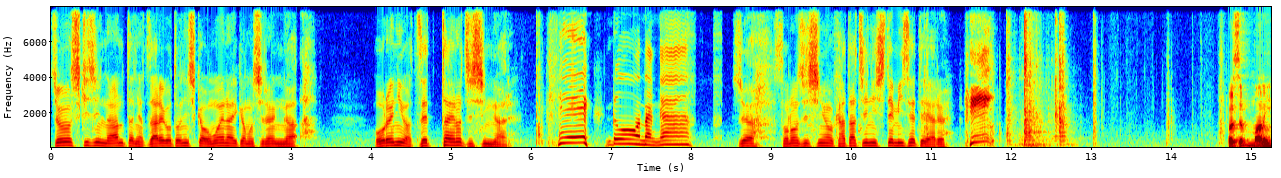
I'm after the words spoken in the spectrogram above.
常識人のあんたにはザレ事にしか思えないかもしれんが俺には絶対の自信があるへえどうなが？じゃあその自信を形にして見せてやる What is it, money?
